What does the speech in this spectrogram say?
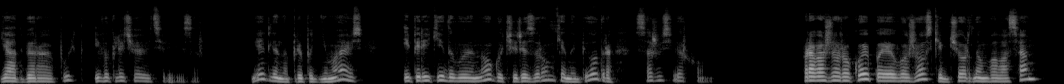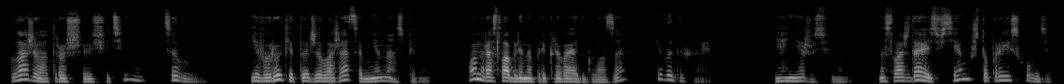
Я отбираю пульт и выключаю телевизор. Медленно приподнимаюсь и перекидываю ногу через Ромкины бедра, сажусь верхом. Провожу рукой по его жестким черным волосам, глажу отросшую щетину, целую. Его руки тут же ложатся мне на спину. Он расслабленно прикрывает глаза и выдыхает. Я нежусь в нем, наслаждаюсь всем, что происходит.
